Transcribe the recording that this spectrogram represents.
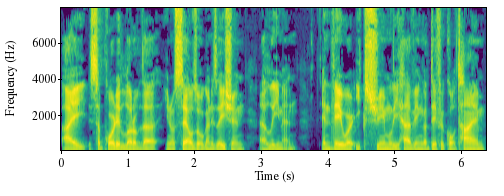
i supported a lot of the you know sales organization at lehman and they were extremely having a difficult time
